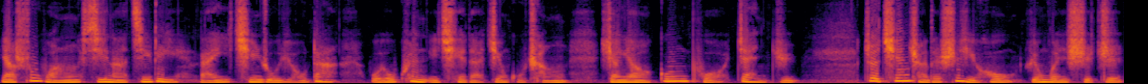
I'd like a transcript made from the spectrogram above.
亚述王西拿基利来侵入犹大，围困一切的坚固城，想要攻破占据。这虔诚的事以后，原文是指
